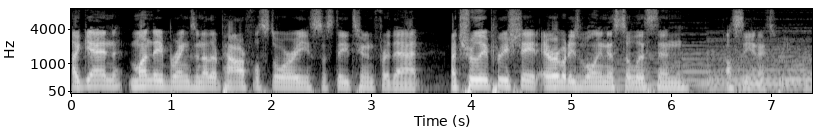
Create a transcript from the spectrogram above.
Again, Monday brings another powerful story, so stay tuned for that. I truly appreciate everybody's willingness to listen. I'll see you next week.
